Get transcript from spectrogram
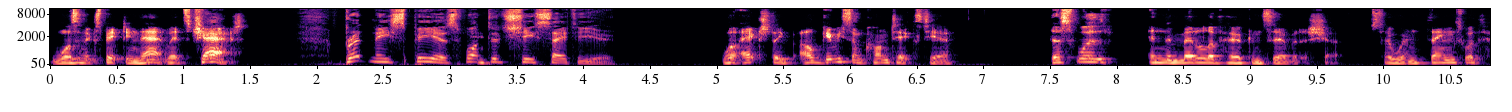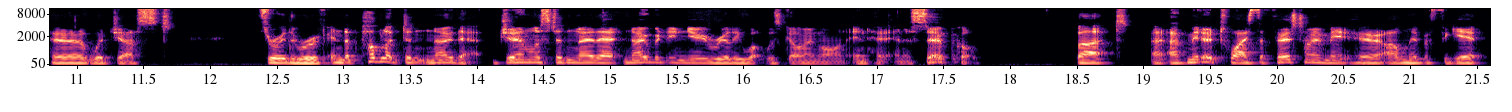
wasn't expecting that. Let's chat. Britney Spears, what did she say to you? Well, actually, I'll give you some context here. This was in the middle of her conservatorship. So when things with her were just through the roof, and the public didn't know that, journalists didn't know that, nobody knew really what was going on in her inner circle. But I- I've met her twice. The first time I met her, I'll never forget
